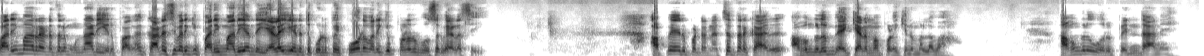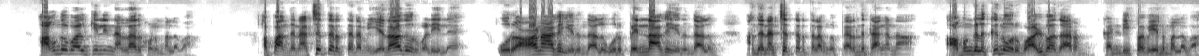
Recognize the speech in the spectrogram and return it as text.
பரிமாறுற இடத்துல முன்னாடி இருப்பாங்க. கடைசி வரைக்கும் பரிமாறி அந்த இலையை எடுத்து கொண்டு போய் போட வரைக்கும் புனர்பூசம் வேலை செய்யும். அப்பேற்பட்ட நட்சத்திரக்காரு அவங்களும் வியாக்கியானமாக பிழைக்கணும் அல்லவா? அவங்களும் ஒரு பெண் தானே. அவங்க வாழ்க்கையிலையும் நல்லா இருக்கணும் அல்லவா? அப்போ அந்த நட்சத்திரத்தை நம்ம ஏதாவது ஒரு வழியில் ஒரு ஆணாக இருந்தாலும் ஒரு பெண்ணாக இருந்தாலும் அந்த நட்சத்திரத்தில் அவங்க பிறந்துட்டாங்கன்னா அவங்களுக்குன்னு ஒரு வாழ்வாதாரம் கண்டிப்பாக வேணும் அல்லவா?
